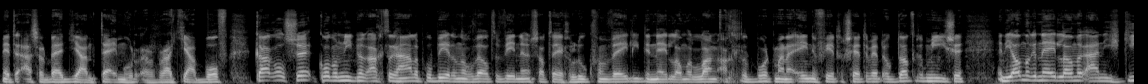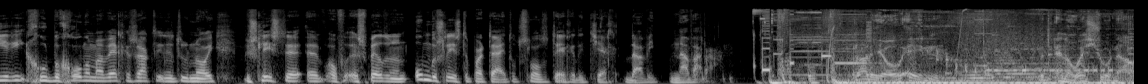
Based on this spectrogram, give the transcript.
met de Azerbeidzjan Timur Ratjabov. Karelsen kon hem niet meer achterhalen. Probeerde nog wel te winnen. Zat tegen Loek van Wely. De Nederlander lang achter het bord. Maar na 41 zetten werd ook dat remise. En die andere Nederlander, Anish Giri. Goed begonnen, maar weggezakt in het toernooi. Besliste, uh, of uh, speelde een onbesliste partij tot slot tegen de Tsjech David Navarra. Radio 1, het NOS-journaal.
